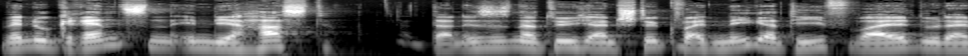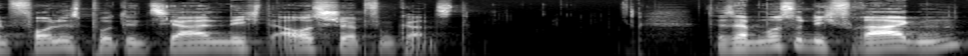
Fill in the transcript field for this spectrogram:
wenn du Grenzen in dir hast, dann ist es natürlich ein Stück weit negativ, weil du dein volles Potenzial nicht ausschöpfen kannst. Deshalb musst du dich fragen,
